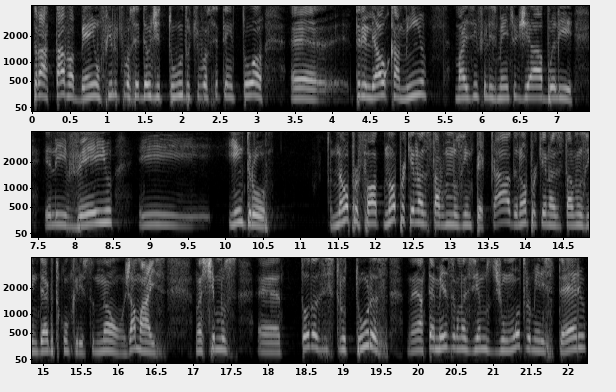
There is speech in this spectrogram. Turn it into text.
tratava bem, um filho que você deu de tudo, que você tentou é, trilhar o caminho, mas infelizmente o diabo ele, ele veio e, e entrou. Não por falta, não porque nós estávamos em pecado, não porque nós estávamos em débito com Cristo, não, jamais. Nós tínhamos é, todas as estruturas, né, até mesmo nós viemos de um outro ministério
